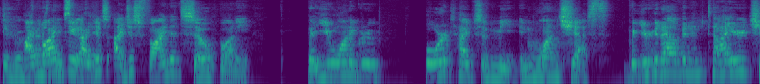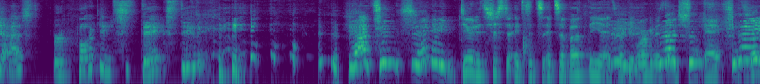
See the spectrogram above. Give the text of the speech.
Dude, I find, dude, I just, I just find it so funny that you want to group four types of meat in one chest, but you're gonna have an entire chest for fucking sticks, dude. That's insane. Dude, it's just it's it's it's about the it's about the organization, okay? It's about,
